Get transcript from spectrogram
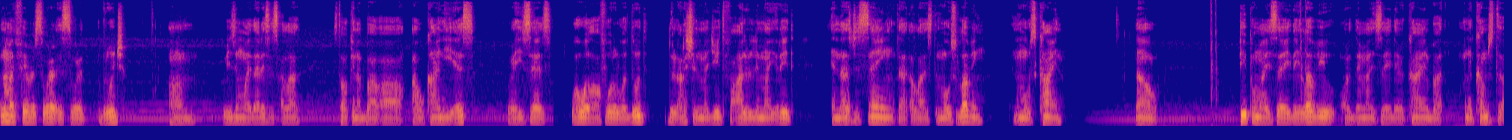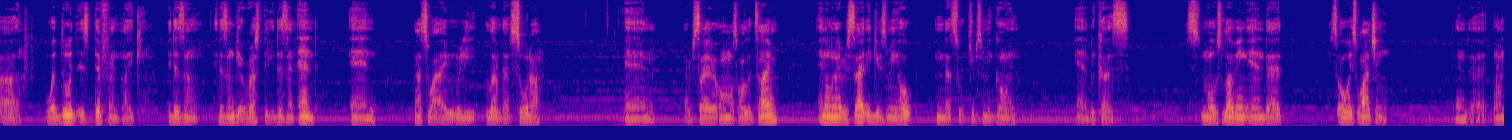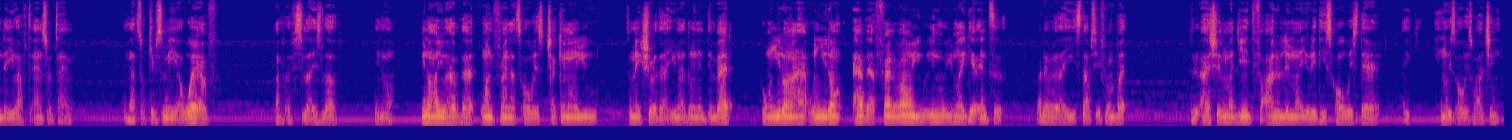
one of my favorite surah is Surah Buruj. Um, reason why that is is Allah is talking about uh, how kind He is, where He says, وَهُوَ الْغَفُورُ الْوَدُودُ ذُو الْعَرْشِ الْمَجِيدُ فَعَالٌ لِمَا يُرِيدُ And that's just saying that Allah is the most loving and the most kind. Now, people might say they love you or they might say they're kind, but when it comes to uh, Wadud is different. Like it doesn't it doesn't get rusty. It doesn't end, and that's why I really love that surah. And I recite it almost all the time. And when I recite, it gives me hope, and that's what keeps me going. And because it's most loving, and that it's always watching, and that one day you have to answer to Him, and that's what keeps me aware of of, of His love. You know, you know how you have that one friend that's always checking on you to make sure that you're not doing anything bad. But when you don't have, when you don't have that friend around you, you know you might get into whatever that he stops you from. But Al Ashil Majid Fa'alul Lima Yurid, he's always there. Like you know, he's always watching.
